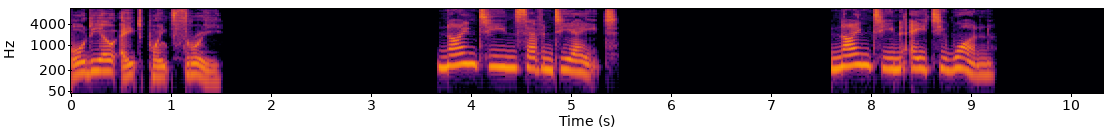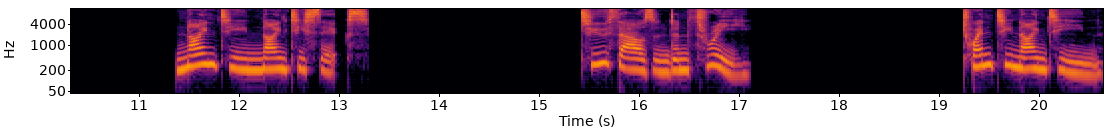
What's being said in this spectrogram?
Audio 8.3 1978 1981 1996 2003 2019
